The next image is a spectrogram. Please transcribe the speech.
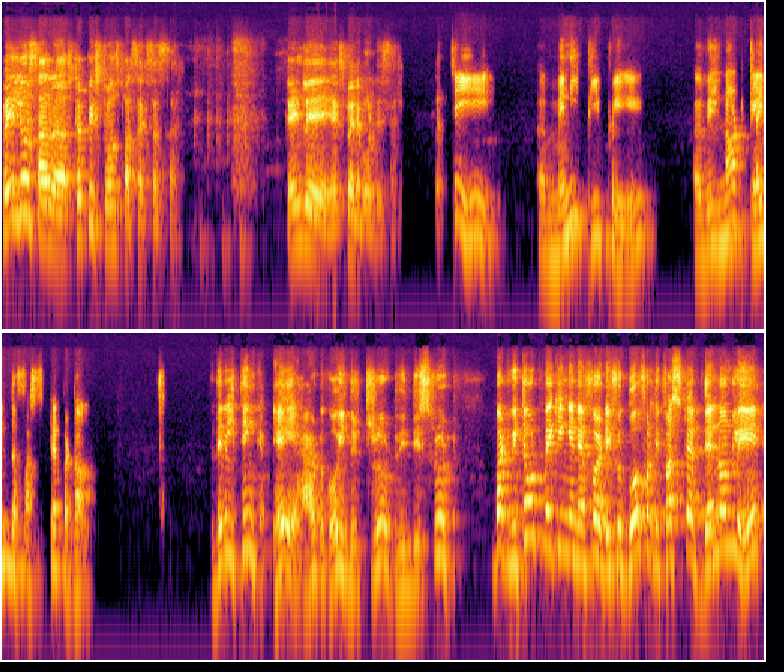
Failures are stepping stones for success, sir. Kindly explain about this, sir. See, uh, many people uh, will not climb the first step at all. They will think, hey, I have to go in this route, in this route. But without making an effort, if you go for the first step, then only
